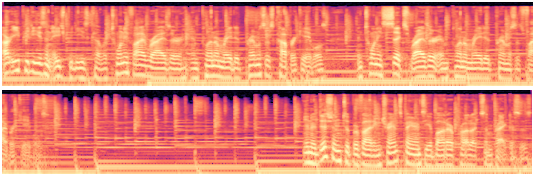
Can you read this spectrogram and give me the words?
Our EPDs and HPDs cover 25 riser and plenum rated premises copper cables and 26 riser and plenum rated premises fiber cables. In addition to providing transparency about our products and practices,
